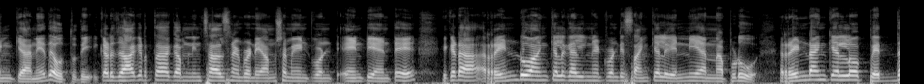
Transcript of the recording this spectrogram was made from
అంకె అనేది అవుతుంది. ఇక్కడ జాగ్రత్తగా గమనించాల్సినటువంటి అంశం ఏంటి ఏంటి అంటే ఇక్కడ రెండు అంకెలు కలిగినటువంటి సంఖ్యలు ఎన్ని అన్నప్పుడు రెండు అంకెల్లో పెద్ద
